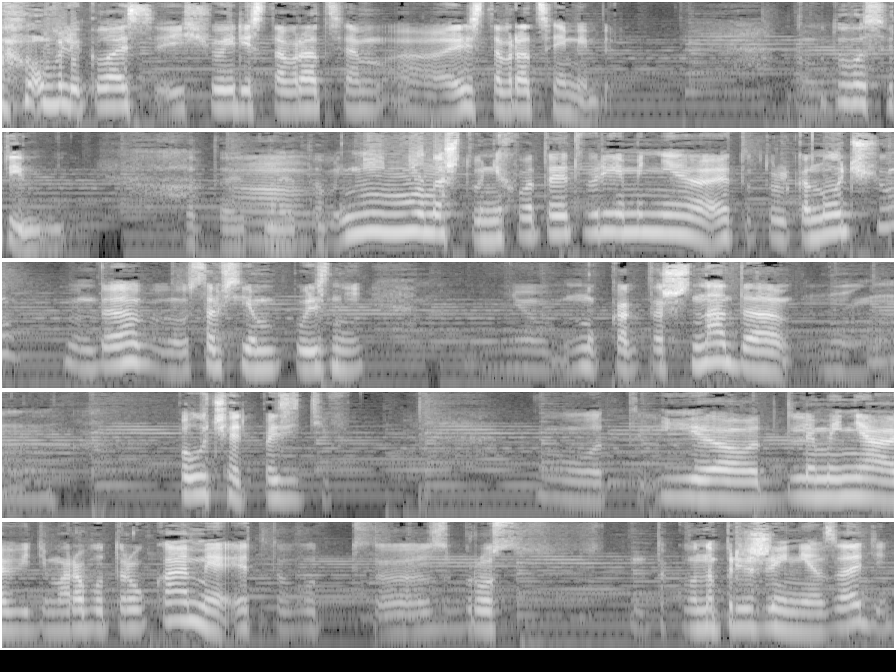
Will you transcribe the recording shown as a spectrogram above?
увлеклась еще и реставрацией, э, реставрацией мебели. Вот у вас времени хватает на это? Ни, ни на что не хватает времени, это только ночью, да, совсем поздний. Ну, как-то ж надо получать позитив. Вот. И э, для меня, видимо, работа руками – это вот э, сброс такого напряжения за день.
